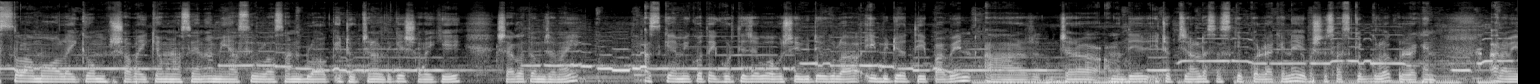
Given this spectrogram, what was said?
আসসালামু আলাইকুম, সবাই কেমন আছেন? আমি Asiul Hasan blog YouTube channel থেকে সবাইকে স্বাগতম জানাই। আজকে আমি কোথায় ঘুরতে যাব অবশ্যই ভিডিওগুলো এই ভিডিওতে পাবেন। আর যারা আমাদের ইউটিউব চ্যানেলটা সাবস্ক্রাইব করে রাখেন এই অবশ্যই সাবস্ক্রাইবগুলো করে রাখেন। আর আমি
